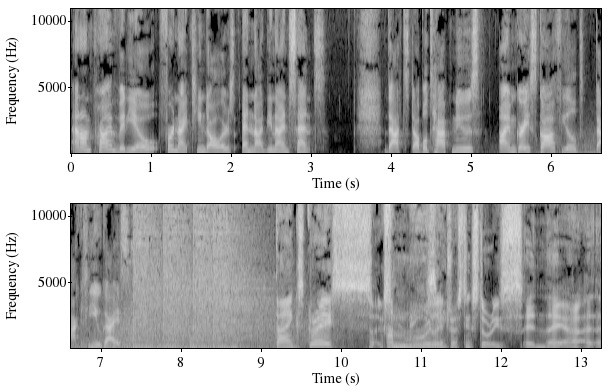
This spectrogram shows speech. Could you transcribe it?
and on Prime Video for $19.99. That's Double Tap News. I'm Grace Schofield. Back to you guys. Thanks, Grace. Some really interesting stories in there. Uh,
